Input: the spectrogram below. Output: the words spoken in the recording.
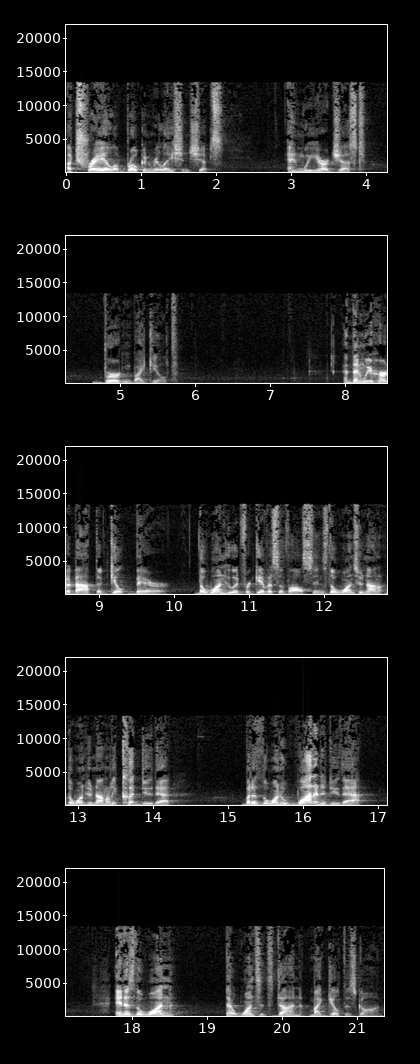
a trail of broken relationships. And we are just burdened by guilt. And then we heard about the guilt bearer, the one who would forgive us of all sins, the, ones who not, the one who not only could do that, but is the one who wanted to do that, and is the one that once it's done, my guilt is gone.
